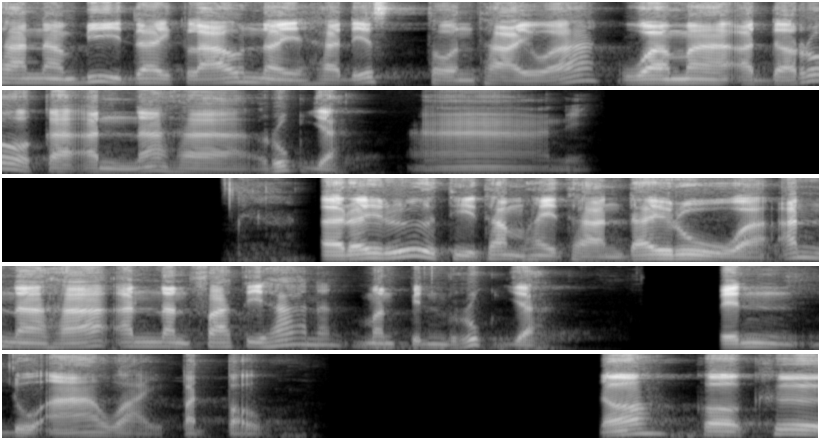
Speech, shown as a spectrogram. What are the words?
ทานนบีได้กล่าวในฮะดิษตอนท้ายว่าวามาอัดดารอกะอันนะฮารุกยะอ่านี่อะไรหรือที่ทำให้ทานได้รู้ว่าอันนาฮาอันนันฟาติฮานั้นมันเป็นรุกยะเป็นดูอาไหวปัดเป่าเนาะก็คือ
